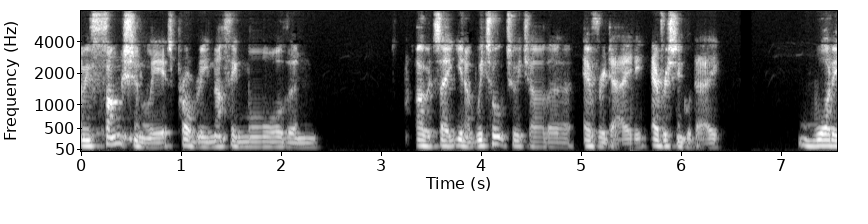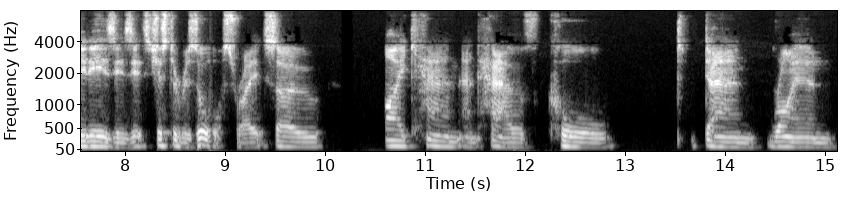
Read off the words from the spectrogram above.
I mean, functionally, it's probably nothing more than I would say. You know, we talk to each other every day, every single day. What it is is it's just a resource, right? So I can and have call Dan, Ryan,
